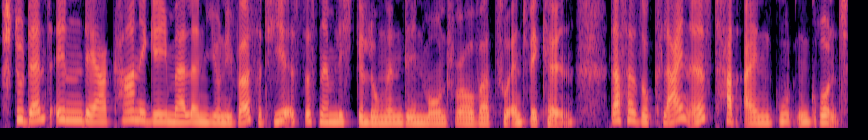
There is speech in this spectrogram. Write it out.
StudentInnen der Carnegie Mellon University ist es nämlich gelungen, den Mondrover zu entwickeln. Dass er so klein ist, hat einen guten Grund.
